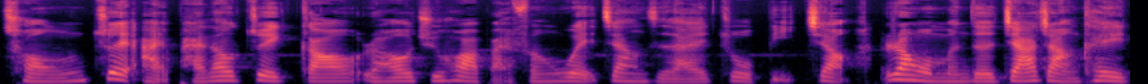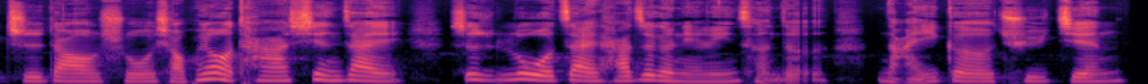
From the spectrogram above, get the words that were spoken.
从最矮排到最高，然后去画百分位，这样子来做比较，让我们的家长可以知道说小朋友他现在是落在他这个年龄层的哪一个区间。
